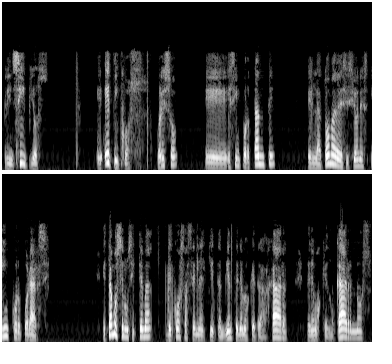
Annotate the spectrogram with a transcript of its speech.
principios eh, éticos. Por eso eh, es importante en la toma de decisiones incorporarse. Estamos en un sistema de cosas en el que también tenemos que trabajar, tenemos que educarnos,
